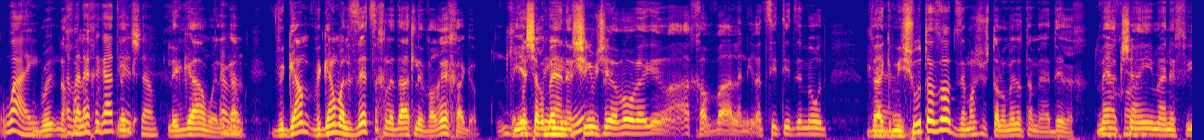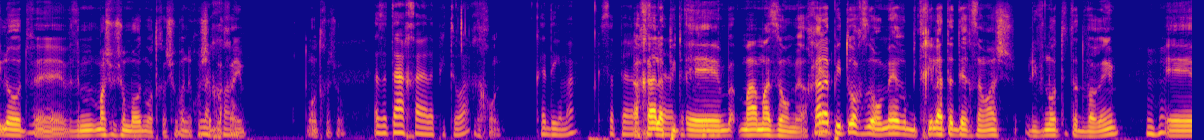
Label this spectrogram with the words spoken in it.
בוואי, נכון, אבל איך הגעתי לשם? לגמרי, לגמרי. וגם, על זה צריך לדעת לברך, אגב. כי יש הרבה. אנשים שיבואו ויגידו, אה, חבל, אני רציתי את זה מאוד. כן. והגמישות הזאת זה משהו שאתה לומד אותה מהדרך. נכון. מהקשיים, מהנפילות, וזה משהו שהוא מאוד מאוד חשוב, אני חושב, נכון. בחיים. מאוד חשוב, אז אתה אחראי על הפיתוח, נכון. קדימה, ספר על התפקיד. מה מה זה אומר? אחראי על כן. הפיתוח זה אומר, בתחילת הדרך זה ממש לבנות את הדברים. אה,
